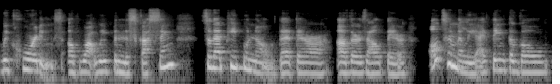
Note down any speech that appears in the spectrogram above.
recordings of what we've been discussing so that people know that there are others out there. Ultimately, I think the goal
